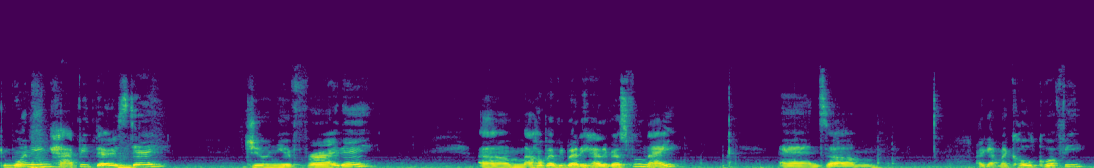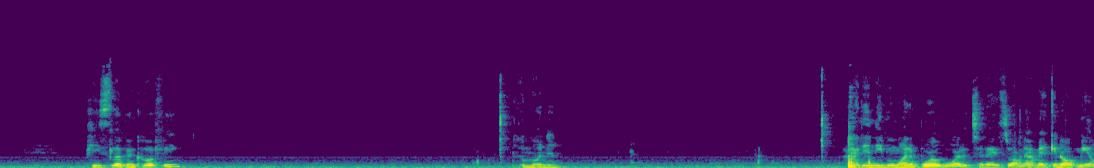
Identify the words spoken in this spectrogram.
Good morning. Happy Thursday. Junior Friday. Um, I hope everybody had a restful night. And um, I got my cold coffee, peace, love, and coffee. Good morning. I didn't even want to boil water today, so I'm not making oatmeal.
